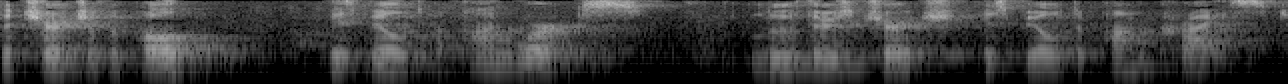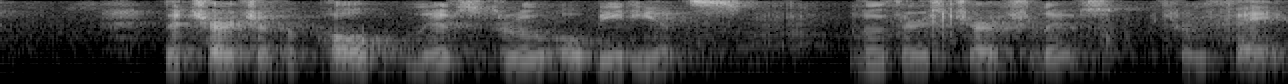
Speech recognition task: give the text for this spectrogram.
The Church of the Pope is built upon works. Luther's church is built upon Christ. The Church of the Pope lives through obedience. Luther's church lives through faith.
